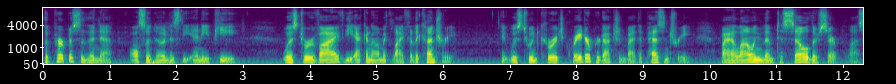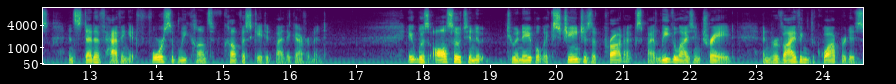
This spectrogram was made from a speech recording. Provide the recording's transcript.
The purpose of the NEP, also known as the NEP, was to revive the economic life of the country. It was to encourage greater production by the peasantry by allowing them to sell their surplus instead of having it forcibly confiscated by the government. It was also to, to enable exchanges of products by legalizing trade and reviving the cooperatives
